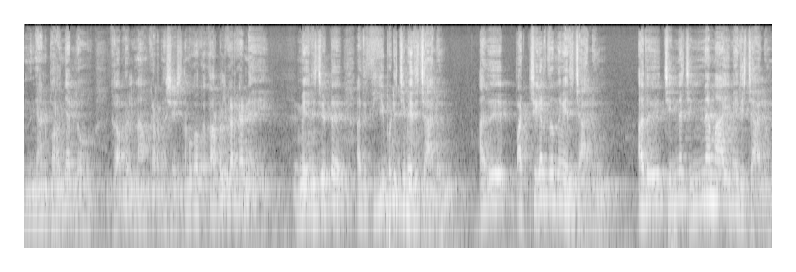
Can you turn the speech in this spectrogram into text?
ഞാൻ പറഞ്ഞല്ലോ. ഖബറിൽ നാം കടന്ന ശേഷം നമുക്കൊക്കെ ഖബറിൽ കിടക്കണ്ടേ? മരിച്ചിട്ട് അത് തീ പിടിച്ച് മരിച്ചാലും അത് പക്ഷികൾ തിന്ന് മരിച്ചാലും അത് ചിന്ന ചിഹ്നമായി മരിച്ചാലും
